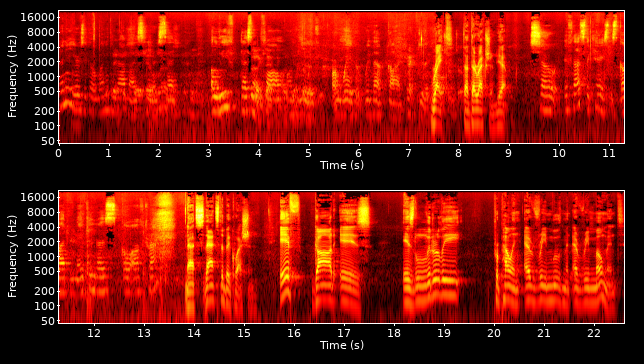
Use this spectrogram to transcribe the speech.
Many years ago, one of the rabbis here said, a leaf doesn't fall or move or waver without God doing it. Right, that direction. Yeah. So if that's the case, is God making us go off track? That's that's the big question. If God is is literally propelling every movement, every moment,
